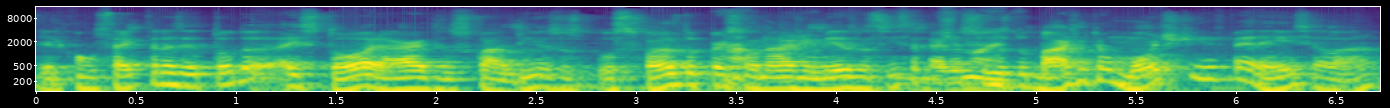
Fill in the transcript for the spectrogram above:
Ele consegue trazer toda a história, a arte dos quadrinhos, os, os fãs do personagem mesmo, assim, você pega os filmes do Batman, tem um monte de referência lá.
